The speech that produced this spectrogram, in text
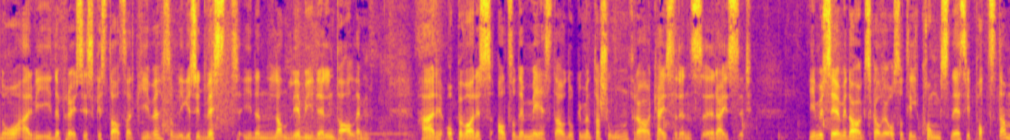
Nå er vi i det prøyssiske statsarkivet, som ligger sydvest i den landlige bydelen Dalem. Her oppbevares altså det meste av dokumentasjonen fra keiserens reiser. I museum i dag skal vi også til Kongsnes i Potsdam.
